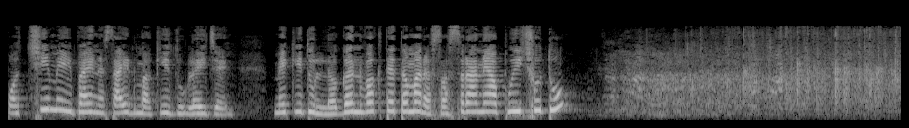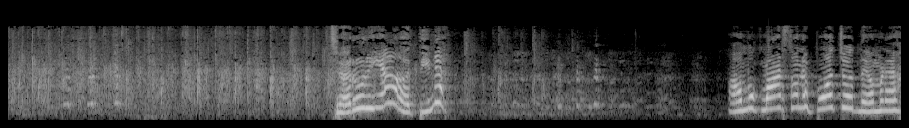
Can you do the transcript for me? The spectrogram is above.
પછી મેં એ ભાઈને સાઈડમાં કીધું લઈ જઈને. મેં કીધું, લગ્ન વખતે તમારા સસરાને આ પૂછ્યું તું? જરૂરિયા હતી ને? અમુક માણસોને પહોંચો જ ને હમણાં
